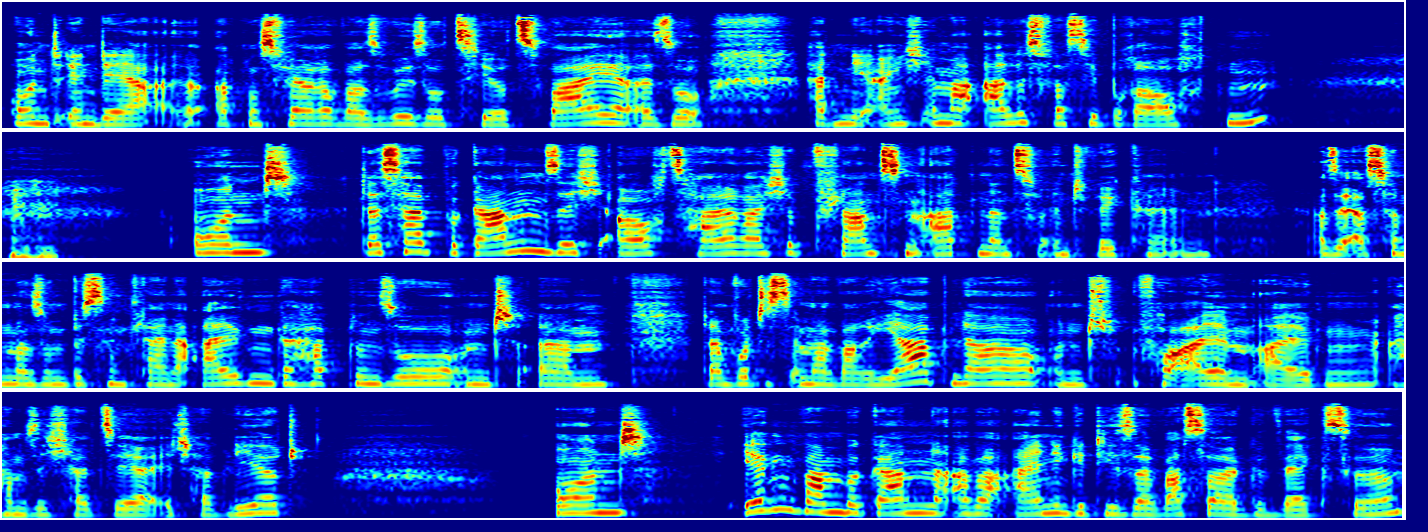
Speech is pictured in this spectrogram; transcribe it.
Und in der Atmosphäre war sowieso CO2, also hatten die eigentlich immer alles, was sie brauchten. Mhm. Und deshalb begannen sich auch zahlreiche Pflanzenarten dann zu entwickeln. Also erst hat man so ein bisschen kleine Algen gehabt und so und ähm, dann wurde es immer variabler und vor allem Algen haben sich halt sehr etabliert. Und irgendwann begannen aber einige dieser Wassergewächse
